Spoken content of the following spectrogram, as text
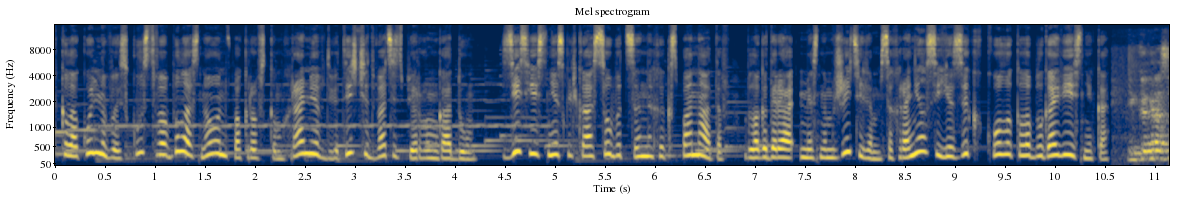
Музей колокольного искусства был основан в Покровском храме в 2021 году. Здесь есть несколько особо ценных экспонатов. Благодаря местным жителям сохранился язык колокола благовестника. И как раз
